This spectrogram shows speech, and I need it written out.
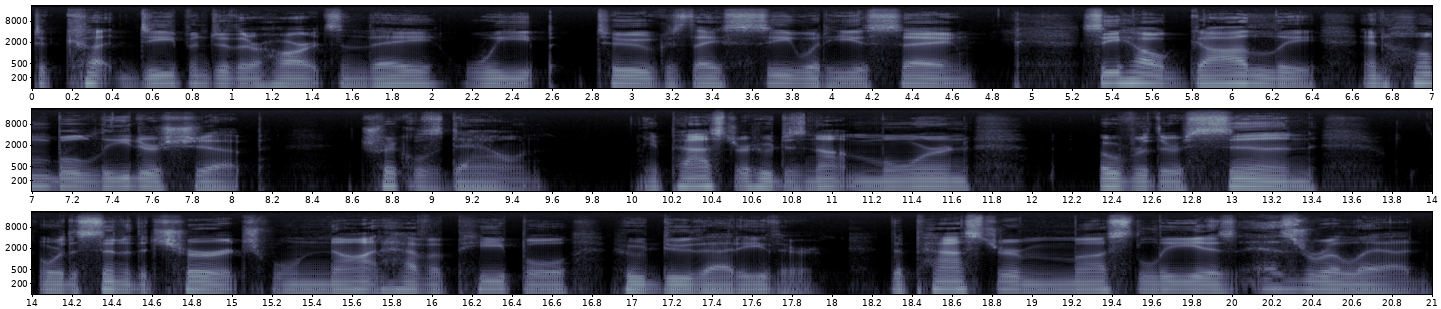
to cut deep into their hearts, and they weep too because they see what he is saying. See how godly and humble leadership trickles down. A pastor who does not mourn over their sin or the sin of the church will not have a people who do that either. The pastor must lead as Ezra led,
